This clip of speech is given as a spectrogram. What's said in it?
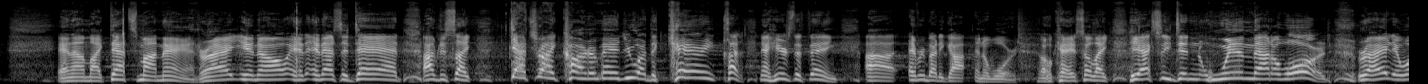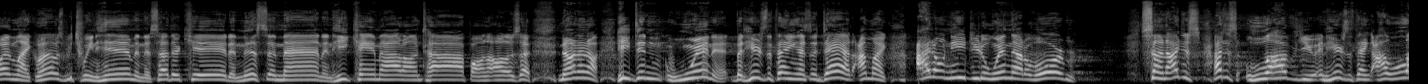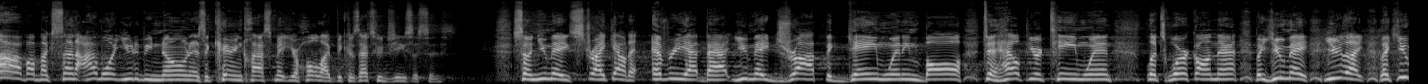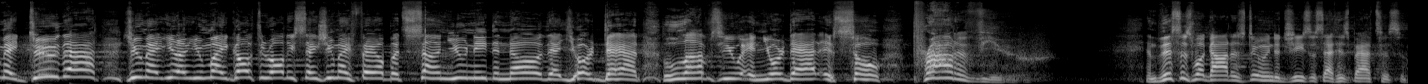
And I'm like, that's my man, right? You know, and, and as a dad, I'm just like, that's right, Carter, man, you are the caring class. Now, here's the thing uh, everybody got an award, okay? So, like, he actually didn't win that award, right? It wasn't like, well, it was between him and this other kid and this and that, and he came out on top on all this. No, no, no. He didn't win it. But here's the thing as a dad, I'm like, I don't need you to win that award. Son, I just, I just love you. And here's the thing I love, I'm like, son, I want you to be known as a caring classmate your whole life because that's who Jesus is. Son, you may strike out at every at bat. You may drop the game winning ball to help your team win. Let's work on that. But you may, you like, like you may do that. You may, you know, you may go through all these things. You may fail, but son, you need to know that your dad loves you and your dad is so proud of you. And this is what God is doing to Jesus at his baptism.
